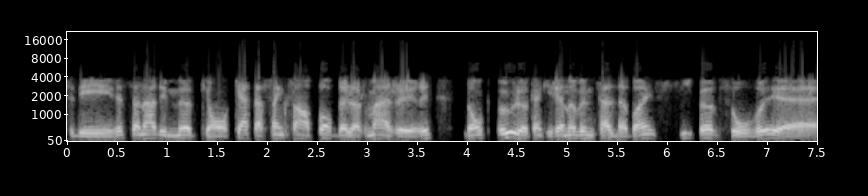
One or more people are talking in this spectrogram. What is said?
C'est des gestionnaires d'immeubles qui ont 4 à 500 portes de logement à gérer. Donc eux là, quand ils rénovent une salle de bain, s'ils peuvent sauver, euh,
